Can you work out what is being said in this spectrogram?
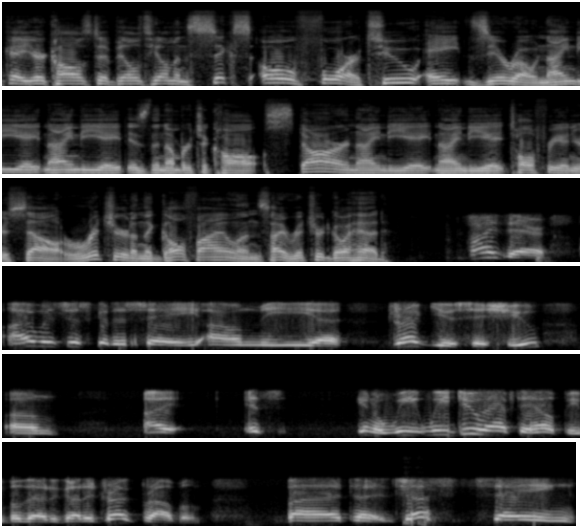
Okay, your calls to Bill Tieleman 604 280 9898 is the number to call. Star 9898, toll free on your cell. Richard on the Gulf Islands. Hi, Richard, go ahead. Hi there. I was just going to say on the uh, drug use issue, um, I it's you know we we do have to help people that have got a drug problem, but uh, just saying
